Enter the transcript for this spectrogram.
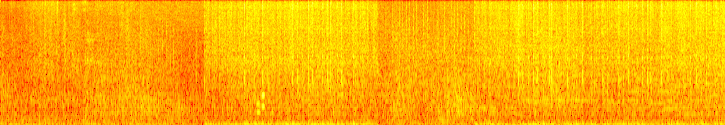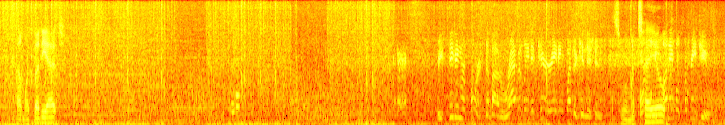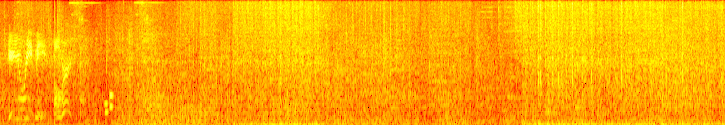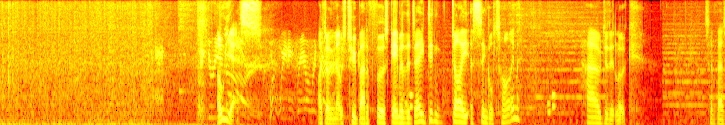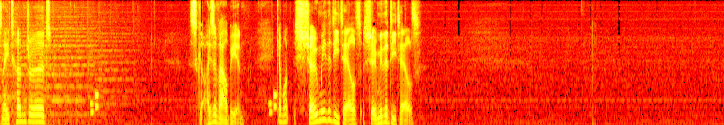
Help my buddy out. Receiving reports about rapidly deteriorating weather conditions. So my Report will be tail. Unable to reach you. Do you read me? Over. Oh, yes. I don't think that was too bad a first game of the day. Didn't die a single time. How did it look? 7,800. Skies of Albion. Come on, show me the details. Show me the details.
